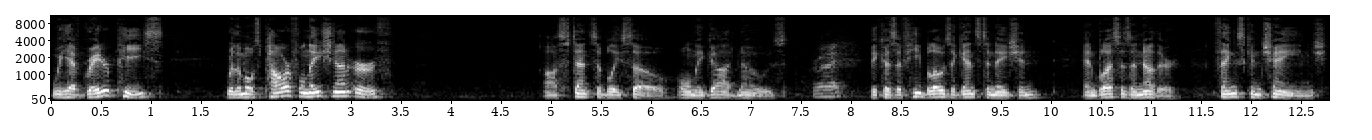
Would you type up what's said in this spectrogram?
We have greater peace. We're the most powerful nation on earth. Ostensibly so, only God knows. Right. Because if He blows against a nation and blesses another, things can change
